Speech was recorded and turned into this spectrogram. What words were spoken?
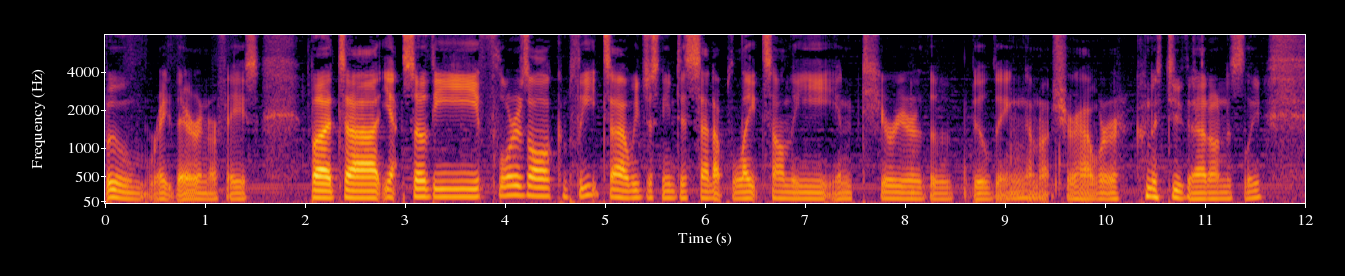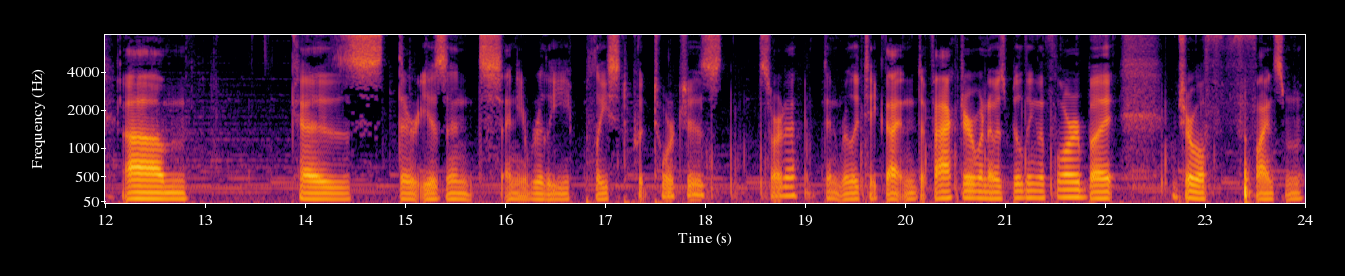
boom, right there in our face. But uh, yeah, so the floor is all complete. Uh, we just need to set up lights on the interior of the building. I'm not sure how we're to do that, honestly. Um, because there isn't any really place to put torches, sort of. Didn't really take that into factor when I was building the floor, but I'm sure we'll find some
